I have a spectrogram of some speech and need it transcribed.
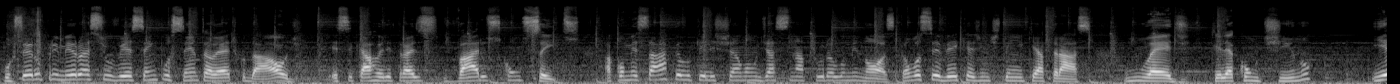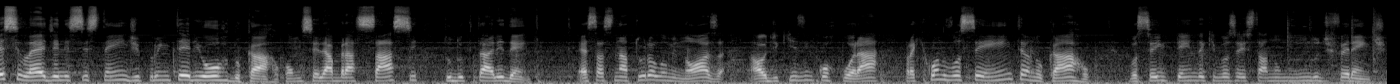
Por ser o primeiro SUV 100% elétrico da Audi, esse carro ele traz vários conceitos. A começar pelo que eles chamam de assinatura luminosa. Então você vê que a gente tem aqui atrás um LED que ele é contínuo e esse LED ele se estende para o interior do carro, como se ele abraçasse tudo que está ali dentro. Essa assinatura luminosa a Audi quis incorporar para que quando você entra no carro, você entenda que você está num mundo diferente,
